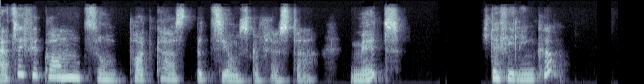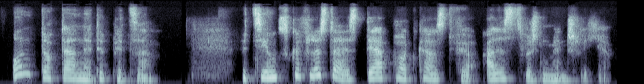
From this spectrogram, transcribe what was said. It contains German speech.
Herzlich willkommen zum Podcast Beziehungsgeflüster mit Steffi Linke und Dr. Annette Pitzer. Beziehungsgeflüster ist der Podcast für alles Zwischenmenschliche.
